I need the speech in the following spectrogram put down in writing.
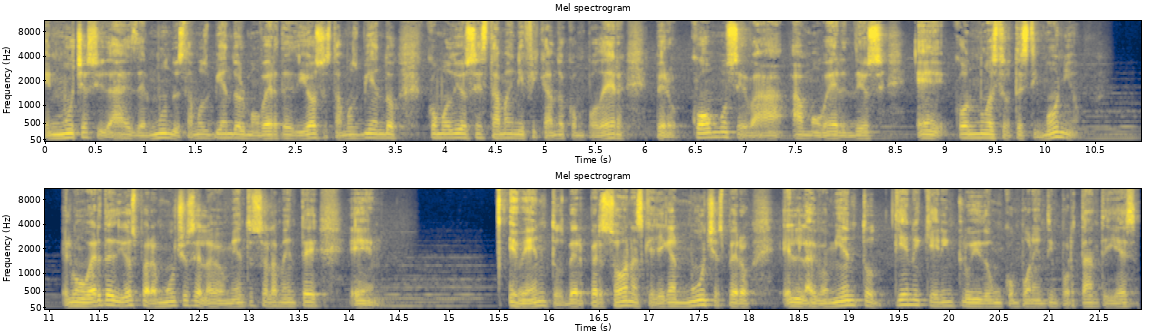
en muchas ciudades del mundo, estamos viendo el mover de Dios, estamos viendo cómo Dios se está magnificando con poder, pero cómo se va a mover Dios eh, con nuestro testimonio. El mover de Dios para muchos, el avivamiento es solamente eh, eventos, ver personas que llegan muchas, pero el avivamiento tiene que ir incluido un componente importante y es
